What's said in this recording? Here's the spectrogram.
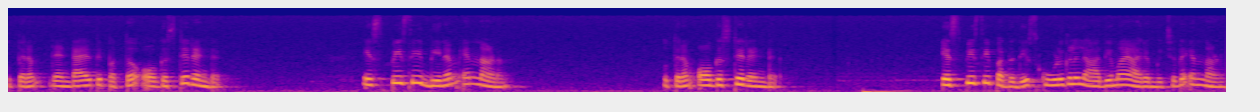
ഉത്തരം രണ്ടായിരത്തി പത്ത് ഓഗസ്റ്റ് രണ്ട്. എസ് പി സി ദിനം എന്നാണ്. ഉത്തരം ഓഗസ്റ്റ് രണ്ട്. എസ് പി സി പദ്ധതി സ്കൂളുകളിൽ ആദ്യമായി ആരംഭിച്ചത് എന്നാണ്.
